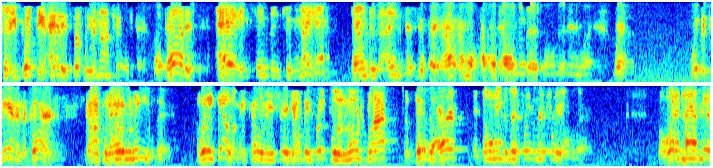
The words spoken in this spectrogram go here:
so you put you added something to your nachos. Well, God is adding something to man down through the ages. I, I'm gonna, I told you I wasn't gonna do this, but I'm gonna do it anyway. But we begin in the garden. God put Adam and Eve there. What did he tell them? He told them, he said, y'all be fruitful and multiply, subdue the earth, and don't eat of that fruit of that tree over there. But what did man do?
